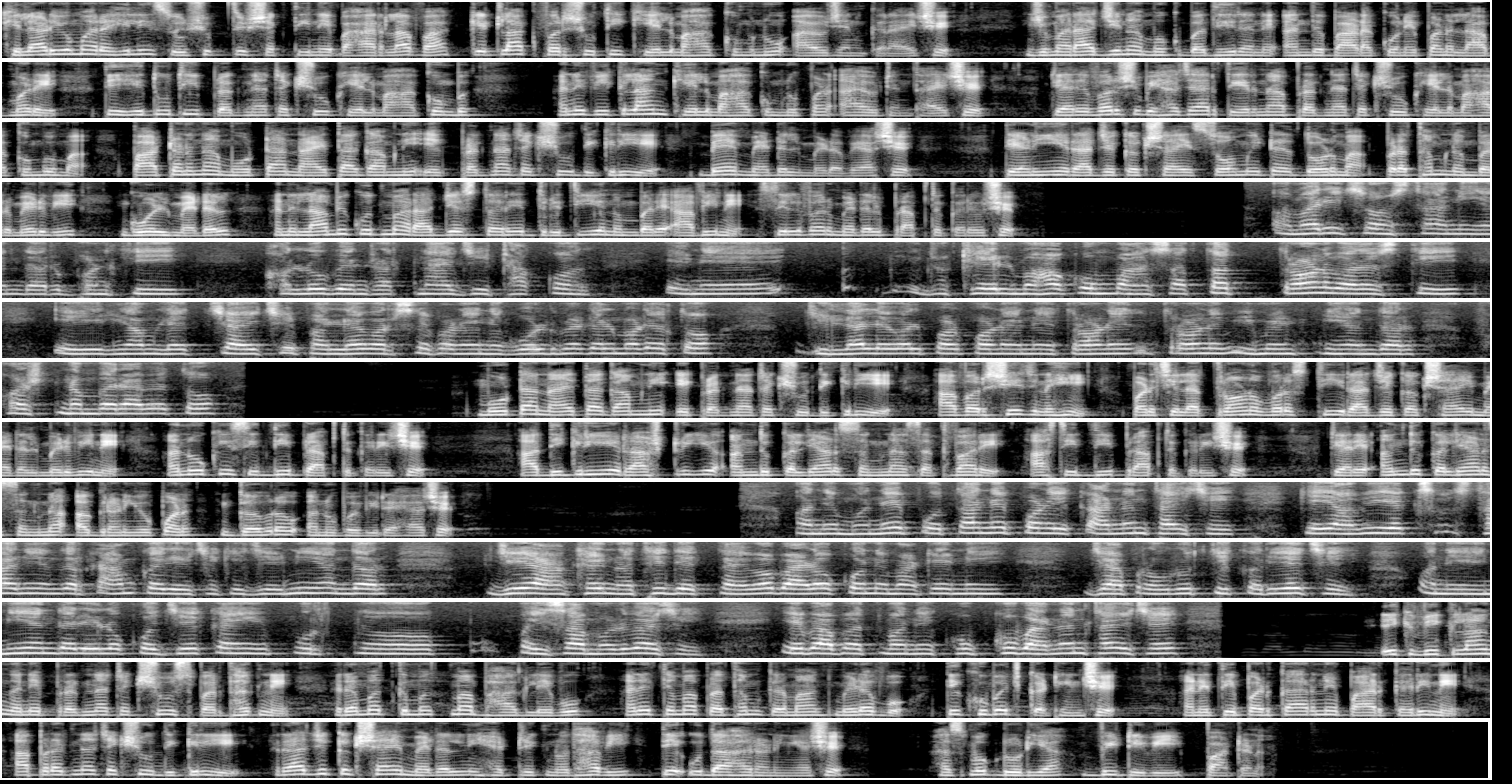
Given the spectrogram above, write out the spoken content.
ખેલાડીઓમાં રહેલી સુષુપ્ત શક્તિને બહાર લાવવા કેટલાક વર્ષોથી ખેલ મહાકુંભનું આયોજન કરાય છે, જેમાં રાજ્યના મુખ બધિર અને અંધ બાળકોને પણ લાભ મળે તે હેતુથી પ્રજ્ઞાચક્ષુ ખેલ મહાકુંભ અને વિકલાંગ ખેલ મહાકુંભનું પણ આયોજન થાય છે. ત્યારે વર્ષ બે હજાર તેરના પ્રજ્ઞાચક્ષુ ખેલ મહાકુંભમાં પાટણના મોટા નાયતા ગામની એક પ્રજ્ઞાચક્ષુ દીકરીએ બે મેડલ મેળવ્યા છે. તેણીએ રાજ્યકક્ષાએ સો મીટર દોડમાં પ્રથમ નંબર મેળવી ગોલ્ડ મેડલ અને લાંબી કૂદમાં રાજ્ય સ્તરે દ્વિતીય નંબરે આવીને સિલ્વર મેડલ પ્રાપ્ત કર્યો છે. અમારી સંસ્થાની અંદર ભણતી ખલ્લુબેન રત્નાજી ઠાકોર, એને ખેલ મહાકુંભમાં સતત ત્રણ વર્ષથી એ ઇનામ લેત જાય છે. પહેલા વર્ષે પણ એને ગોલ્ડ મેડલ મળ્યો હતો. જિલ્લા લેવલ પર પણ એને ત્રણે, ત્રણ ઇવેન્ટની અંદર ફર્સ્ટ નંબર આવ્યો હતો. મોટા નાયતા ગામની એક પ્રજ્ઞાચક્ષુ દીકરીએ આ વર્ષે જ નહીં, પણ છેલ્લા ત્રણ વર્ષથી રાજ્યકક્ષાએ મેડલ મેળવીને અનોખી સિદ્ધિ પ્રાપ્ત કરી છે. આ દીકરીએ રાષ્ટ્રીય અંધ કલ્યાણ સંઘના સથવારે આ સિદ્ધિ પ્રાપ્ત કરી છે. ત્યારે અંધ કલ્યાણ સંઘના અગ્રણીઓ પણ ગૌરવ અનુભવી રહ્યા છે. અને મને પોતાને પણ એક આનંદ થાય છે કે આવી એક સંસ્થાની અંદર કામ કરીએ છીએ કે જેની અંદર જે આંખે નથી દેખતા એવા બાળકોને માટેની જે આ પ્રવૃત્તિ કરીએ છીએ અને એની અંદર એ લોકો જે કંઈ પૂર પૈસા મળ્યા છે એ બાબત મને ખૂબ ખૂબ આનંદ થાય છે. એક વિકલાંગ અને પ્રજ્ઞાચક્ષુ સ્પર્ધકને રમતગમતમાં ભાગ લેવો અને તેમાં પ્રથમ ક્રમાંક મેળવવો તે ખૂબ જ કઠિન છે. અને તે પડકારને પાર કરીને આ પ્રજ્ઞાચક્ષુ દીકરીએ રાજ્યકક્ષાએ મેડલની હેટ્રિક નોંધાવી તે ઉદાહરણીય છે. હસમુખ ડોડિયા, વીટીવી, પાટણ.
